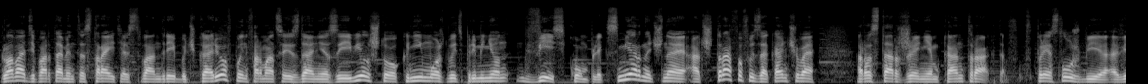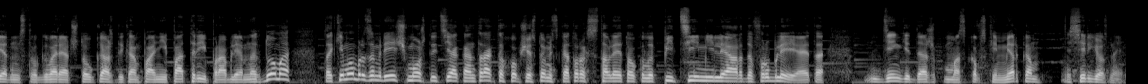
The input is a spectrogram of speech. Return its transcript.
Глава департамента строительства Андрей Бочкарев, по информации издания, заявил, что к ним может быть применен весь комплекс мер, начиная от штрафов и заканчивая расторжением контрактов. В пресс-службе ведомства говорят, что у каждой компании по три проблемных дома. Таким образом, речь может идти о контрактах, общая стоимость которых составляет около 5 миллиардов рублей. А это деньги даже по московским меркам серьезные.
